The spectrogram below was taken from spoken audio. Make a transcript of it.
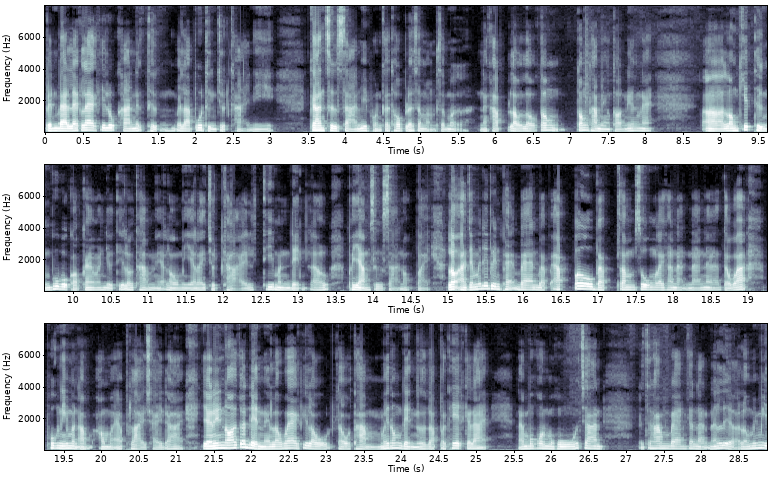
เป็นแบรนด์แรก ๆ ที่ลูกค้านึกถึงเวลาพูดถึงจุดขายนี้ การสื่อสารมีผลกระทบและสม่ำเสมอนะครับ เราเราต้องต้องทำอย่างต่อเนื่องนะอลองคิดถึงผู้ประกอบการวันหยุดที่เราทำเนี่ยเรามีอะไรจุดขายที่มันเด่นแล้วพยายามสื่อสารออกไป เราอาจจะไม่ได้เป็นแพแบรนด์แบบ Apple แบบซัมซุงอะไรขนาดนั้นนะแต่ว่าพวกนี้มันเอาเอามา apply ใช้ได้ อย่างน้อยๆก็เด่นในละแวกที่เราเราทำไม่ต้องเด่นระดับประเทศก็ได้นะบางคนบอกโหอาจารย์เราจะทำแบรนด์ขนาดนั้นเลยเราไม่มี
